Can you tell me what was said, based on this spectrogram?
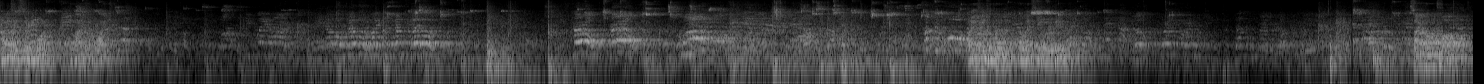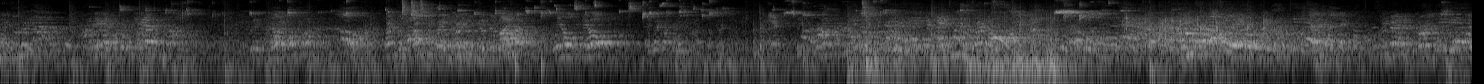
Lancers 31, Elijah White. Lancers 11, Alexio Ramirez. Cyclones ball.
